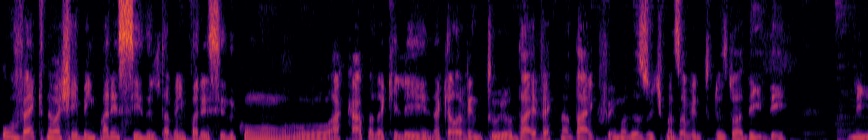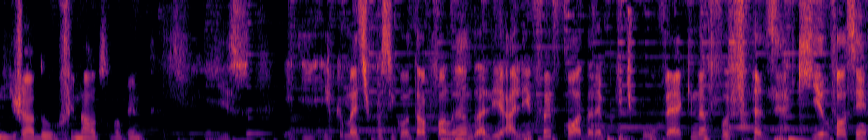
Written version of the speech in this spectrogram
O Vecna eu achei bem parecido, ele tá bem parecido com o, a capa daquele, daquela aventura, o Die Vecna Die, que foi uma das últimas aventuras do AD&D, já do final dos 90. Isso. E, e, mas, tipo assim, quando eu tava falando, ali, ali foi foda, né? Porque, tipo, o Vecna foi fazer aquilo falou assim:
